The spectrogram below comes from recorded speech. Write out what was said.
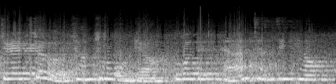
드래프 장충 공격 두 번째 타 장진형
